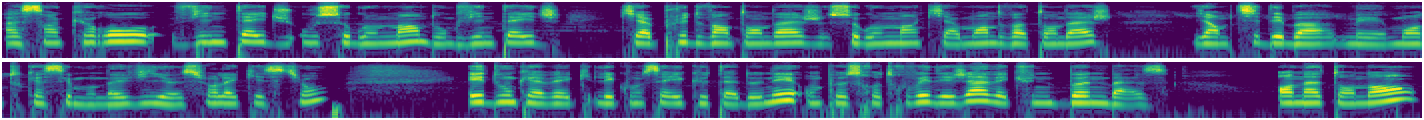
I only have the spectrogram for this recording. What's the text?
à 5 euros, vintage ou seconde main. Donc vintage qui a plus de 20 ans d'âge, seconde main qui a moins de 20 ans d'âge. Il y a un petit débat, mais moi en tout cas c'est mon avis euh, sur la question. Et donc avec les conseils que tu as donnés, on peut se retrouver déjà avec une bonne base. En attendant,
